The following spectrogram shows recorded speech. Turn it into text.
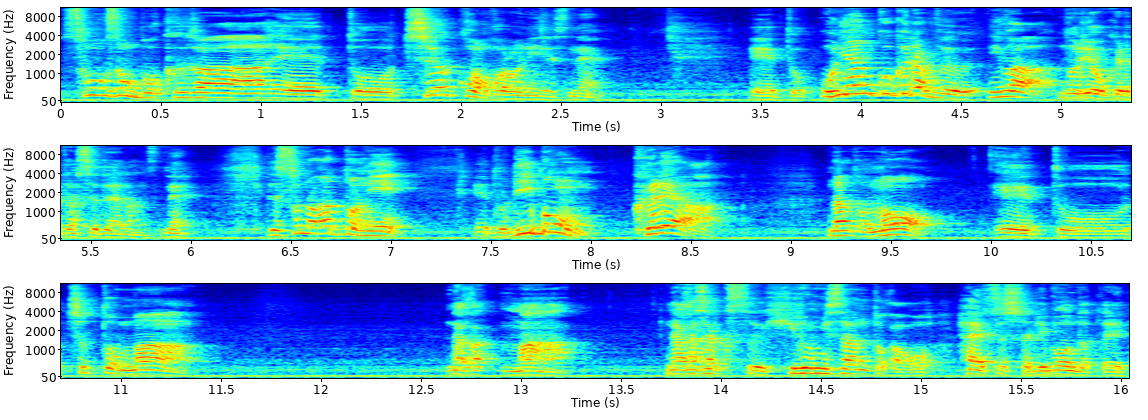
そもそも僕が、えっと中学校の頃にですねえっ、とおにゃんこクラブには乗り遅れた世代なんですね。でその後に、えっとリボンクレアなどのえっ、とちょっとまあなんかまあ長作数ひろみさんとかを輩出したリボンだったり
